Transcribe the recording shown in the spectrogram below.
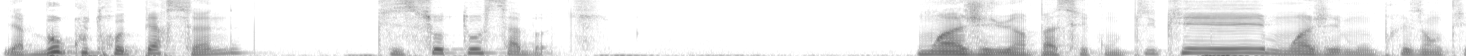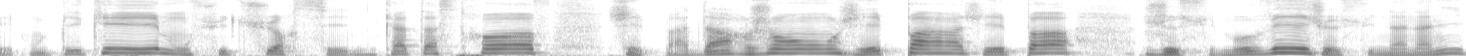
Il y a beaucoup trop de personnes qui s'auto-sabotent. Moi, j'ai eu un passé compliqué, moi, j'ai mon présent qui est compliqué, mon futur, c'est une catastrophe, j'ai pas d'argent, j'ai pas, j'ai pas, je suis mauvais, je suis nanani,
